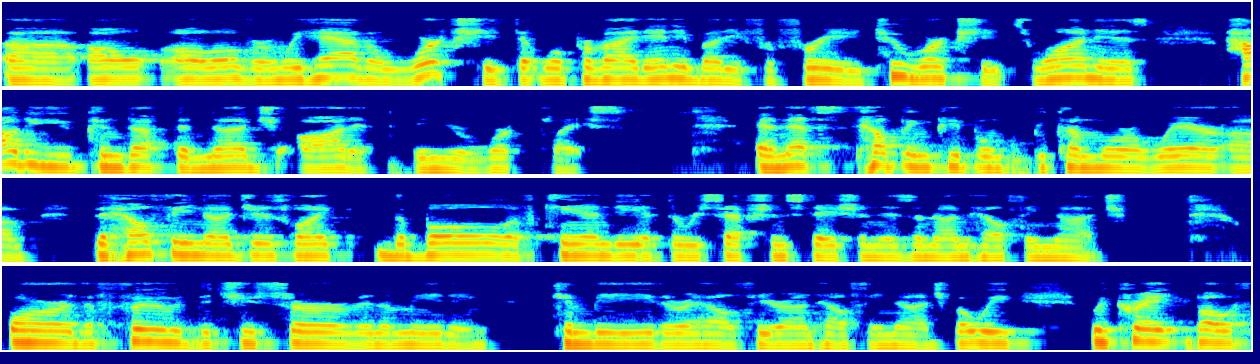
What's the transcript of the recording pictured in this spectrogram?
uh, all, all over and we have a worksheet that will provide anybody for free. Two worksheets. One is how do you conduct a nudge audit in your workplace? And that's helping people become more aware of the healthy nudges like the bowl of candy at the reception station is an unhealthy nudge or the food that you serve in a meeting can be either a healthy or unhealthy nudge. But we, we create both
